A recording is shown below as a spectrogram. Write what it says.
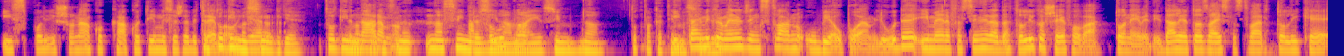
ispoljiš onako kako ti misliš da bi trebalo. Tog ima jer, svugdje. Tog ima naravno, na, na svim razinama i svim, da. Tog pakat ima I taj micromanaging stvarno ubija u pojam ljude i mene fascinira da toliko šefova to ne vidi. Da li je to zaista stvar tolike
